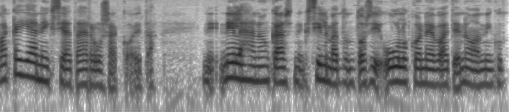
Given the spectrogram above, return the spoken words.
vaikka jäniksiä tai rusakoita, niin niillähän on myös, niin silmät on tosi ulkonevat ja ne on, niin kuin,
